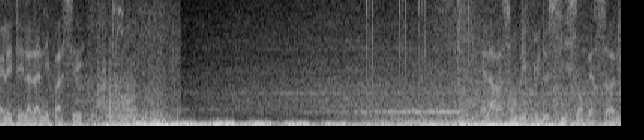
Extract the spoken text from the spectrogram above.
Elle était là l'année passée. Elle a rassemblé plus de 600 personnes.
